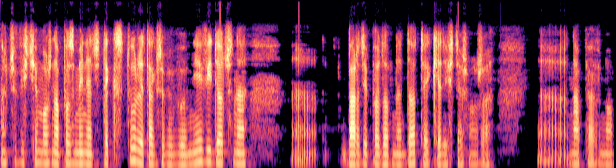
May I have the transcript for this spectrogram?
Oczywiście można pozmieniać tekstury, tak żeby były mniej widoczne, e, bardziej podobne do tej. Kiedyś też może e, na pewno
